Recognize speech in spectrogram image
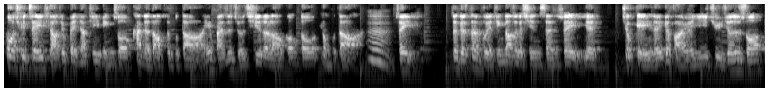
过去这一条就被人家批评说看得到吃不到啊，因为百分之九十七的劳工都用不到啊。嗯，所以这个政府也听到这个心声，所以也就给了一个法源依据，就是说，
